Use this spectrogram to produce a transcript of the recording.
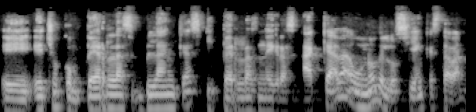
eh, hecho con perlas blancas y perlas negras a cada uno de los 100 que estaban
